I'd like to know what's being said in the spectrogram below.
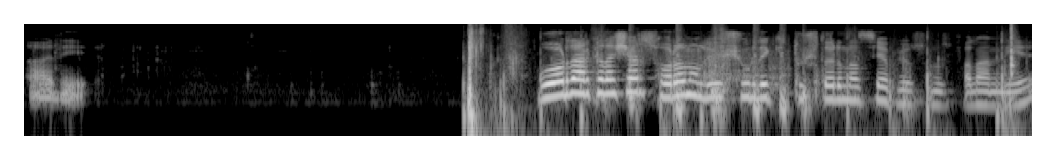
Hadi. Bu arada arkadaşlar soran oluyor şuradaki tuşları nasıl yapıyorsunuz falan diye.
